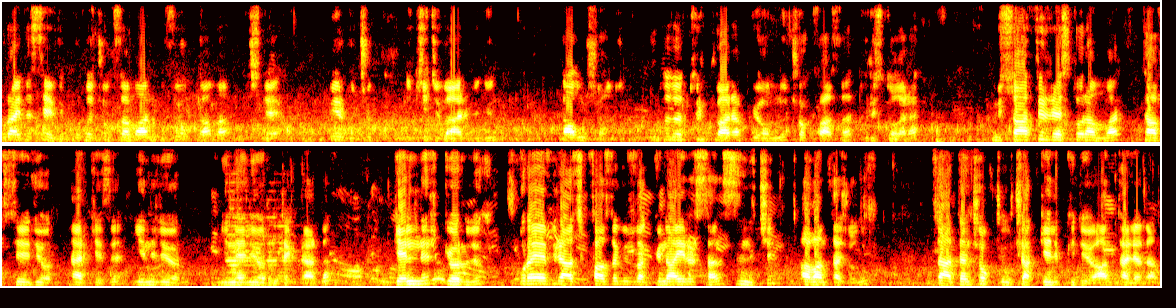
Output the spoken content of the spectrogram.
Burayı da sevdik. Burada çok zamanımız yoktu ama işte bir buçuk, iki civarı bir gün kalmış olduk. Burada da Türk ve Arap yoğunluğu çok fazla turist olarak. Misafir restoran var. Tavsiye ediyorum herkese. Yeniliyorum. Yineliyorum tekrardan. Gelinir, görülür. Buraya birazcık fazla gün ayırırsanız sizin için avantaj olur. Zaten çokça uçak gelip gidiyor Antalya'dan,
